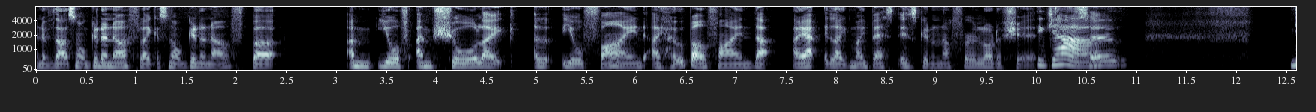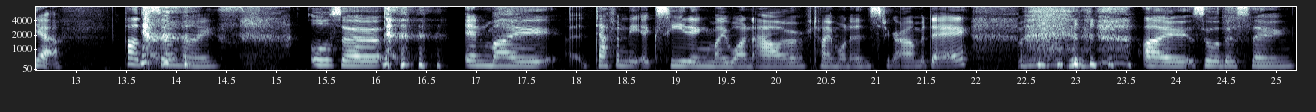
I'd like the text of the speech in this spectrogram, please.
And if that's not good enough, like it's not good enough. But I'm you'll I'm sure like uh, you'll find. I hope I'll find that I like my best is good enough for a lot of shit. Yeah. So yeah. That's so nice. Also, in my definitely exceeding my one hour of time on Instagram a day, I saw this thing.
